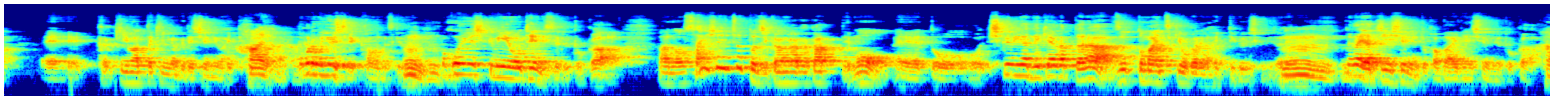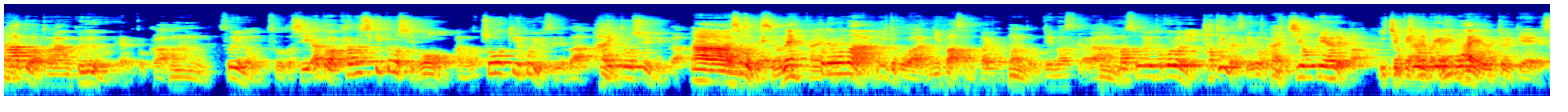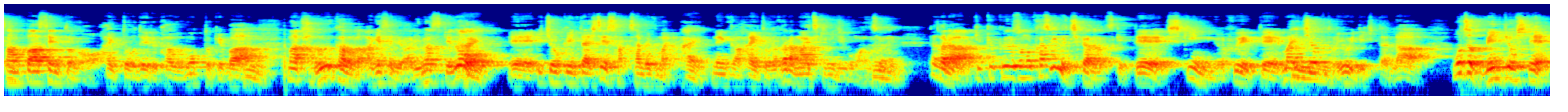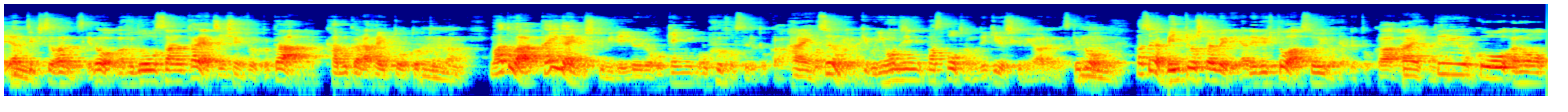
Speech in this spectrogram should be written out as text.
決まった金額で収入が入ってくる。はいはいはいでこれも融資で買うんですけど、うんうんまあこういう仕組みを手にするとか、あの、最初にちょっと時間がかかっても、えっ、と、仕組みが出来上がったら、ずっと毎月お金が入ってくる仕組みですよね。だから家賃収入とか売電収入とか、はい、あとはトランクルームであるとか、うん、そういうのもそうだし、あとは株式投資も、あの、長期保有すれば、配当収入が、はい、ああ、そうですよね。これもまあ、いいとこは2%、3%、4%と出ますから、うん、まあそういうところに、例えばですけど、1億円あれば、1億円あれば、ね、1億円ポンと置いといて、3%の配当出る株持っとけば、まあ株株の上げ下げはありますけど、えー、1億円に対して300万円、年間配当だから毎月25万ですよね。だから、結局、その稼ぐ力をつけて、資金が増えて、まあ1億とか用意できたら、もうちょっと勉強してやっていく必要があるんですけど、まあ、不動産から家賃収入取るとか、株から配当を取るとか、まあ、あとは海外の仕組みでいろいろ保険を付保するとか、はい、まあ、そういうのも結構日本人パスポートでもできる仕組みがあるんですけど、まあ、それは勉強した上でやれる人はそういうのをやるとか、っていう、こう、あの、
